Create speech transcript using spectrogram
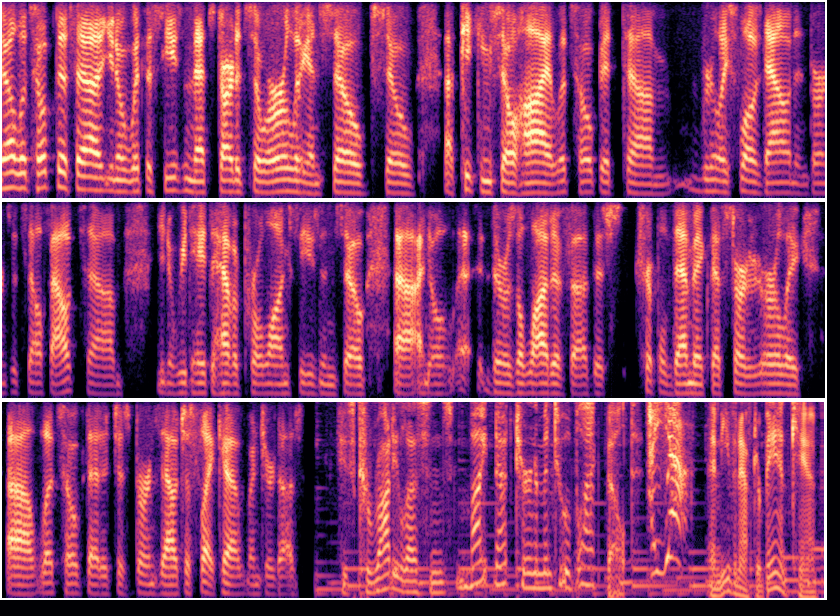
No, let's hope that uh, you know with the season that started so early and so so uh, peaking so high, let's hope it um, really slows down and burns itself out. Um, you know, we'd hate to have a prolonged season. So uh, I know uh, there was a lot of uh, this triple demic that started early. Uh, let's hope that it just burns out just like winter does. His karate lessons might not turn him into a black belt. Hi-ya! And even after band camp,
